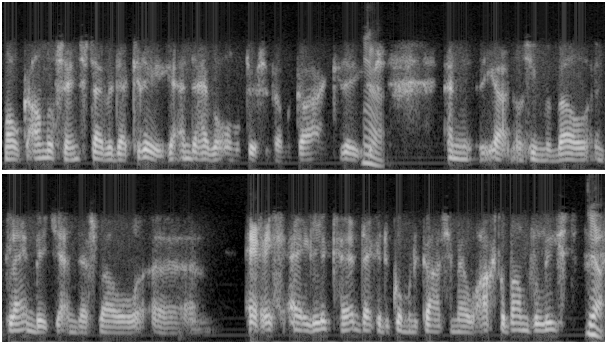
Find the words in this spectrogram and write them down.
maar ook anderszins, dat we dat kregen. En dat hebben we ondertussen van elkaar gekregen. Ja. En ja, dan zien we wel een klein beetje, en dat is wel erg eigenlijk, hè, dat je de communicatie met je achterban verliest. Ja.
